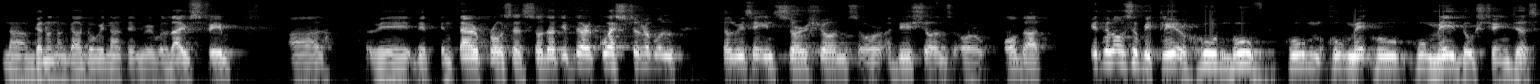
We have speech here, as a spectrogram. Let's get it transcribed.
na ganun ang gagawin natin. We will live stream uh, the, the entire process so that if there are questionable, shall we say, insertions or additions or all that, it will also be clear who moved, who, who, made, who, who made those changes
